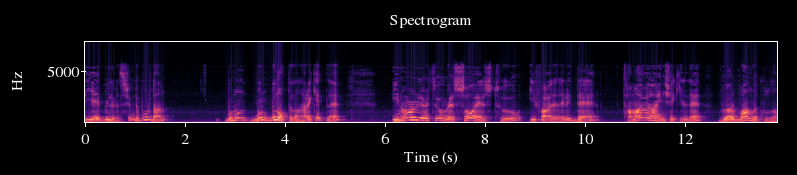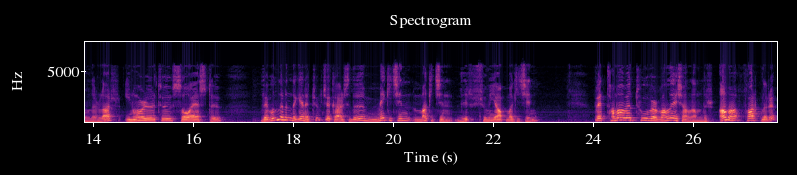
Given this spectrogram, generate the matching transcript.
Diyebiliriz. Şimdi buradan bunun bu, bu noktadan hareketle in order to ve so as to ifadeleri de tamamen aynı şekilde verb one ile kullanılırlar. In order to, so as to. Ve bunların da gene Türkçe karşılığı make için, mak içindir. Şunu yapmak için. Ve tamamen to verb one ile eş anlamlıdır. Ama farkları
